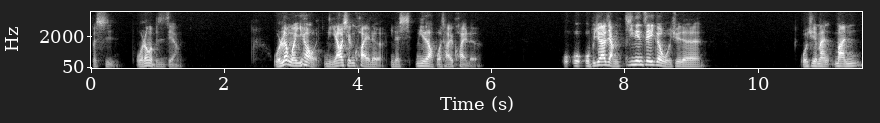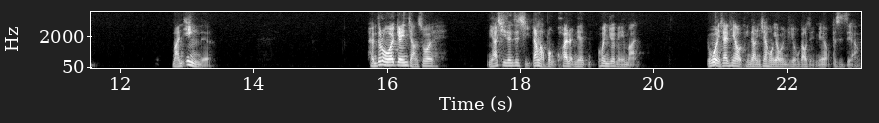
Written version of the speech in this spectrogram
不是，我认为不是这样。我认为以后你要先快乐，你的你的老婆才会快乐。我我我必须要讲，今天这一个，我觉得我觉得蛮蛮蛮硬的。很多人会跟你讲说，你要牺牲自己，让老婆很快乐，你的婚姻就美满。如果你现在听到我频道，你现在红药丸绝，我告诉你，没有，不是这样。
